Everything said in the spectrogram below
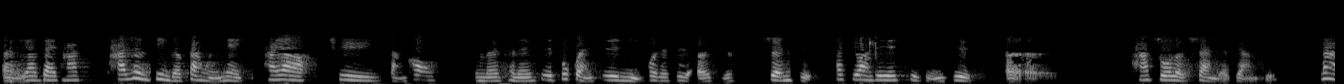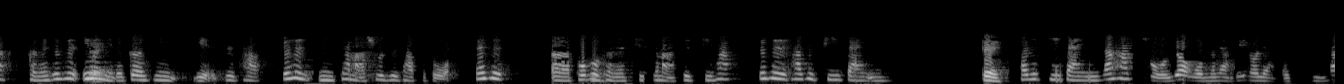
呃要在他他认定的范围内，他要去掌控。我们可能是不管是你或者是儿子、孙子，他希望这些事情是呃他说了算的这样子。那可能就是因为你的个性也是差，就是你看嘛数字差不多，但是呃婆婆嗯可能其实嘛是七，她就是她是七三一，对。它是七三一，那它左右我们两边有两个七，那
